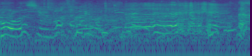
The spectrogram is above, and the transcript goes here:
О, он еще и боксирует.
